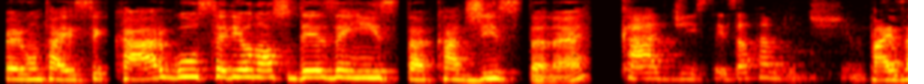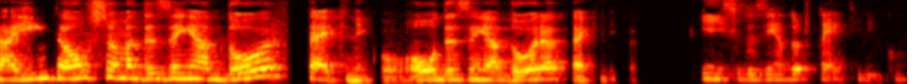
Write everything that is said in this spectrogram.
Perguntar, esse cargo seria o nosso desenhista, cadista, né? Cadista, exatamente. Mas aí então chama desenhador técnico ou desenhadora técnica. Isso, desenhador técnico.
